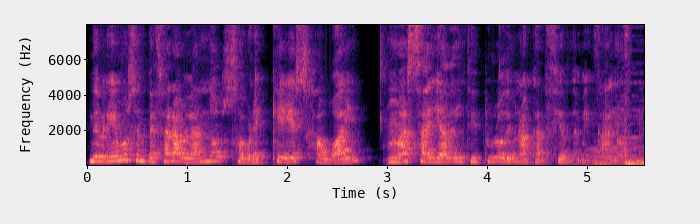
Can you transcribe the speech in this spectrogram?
deberíamos empezar hablando sobre qué es Hawái más allá del título de una canción de Mecano.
